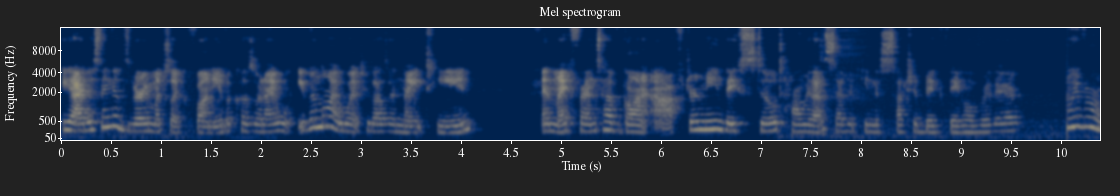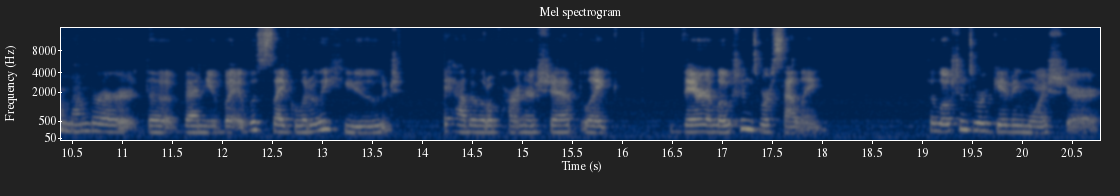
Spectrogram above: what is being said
Yeah, I just think it's very much like funny because when I even though I went 2019 and my friends have gone after me, they still tell me that 17 is such a big thing over there. I don't even remember the venue, but it was like literally huge. They had their little partnership, like their lotions were selling. The lotions were giving moisture.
